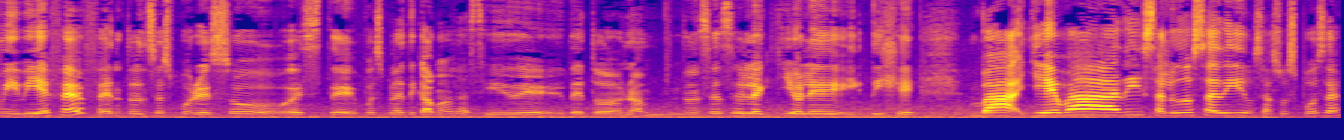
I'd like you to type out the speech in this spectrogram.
mi BFF, entonces por eso este pues platicamos así de, de todo, ¿no? Entonces yo le dije, "Va, lleva a Adi, saludos a Adi, o sea, su esposa,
